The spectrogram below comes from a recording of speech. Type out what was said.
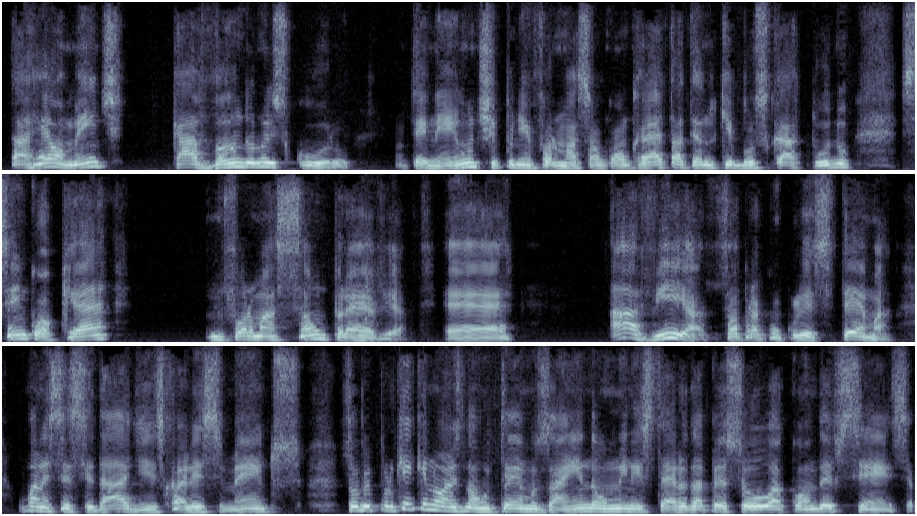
está realmente cavando no escuro. Não tem nenhum tipo de informação concreta, está tendo que buscar tudo sem qualquer informação prévia. É, Havia, só para concluir esse tema, uma necessidade de esclarecimentos sobre por que, que nós não temos ainda um Ministério da Pessoa com Deficiência,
